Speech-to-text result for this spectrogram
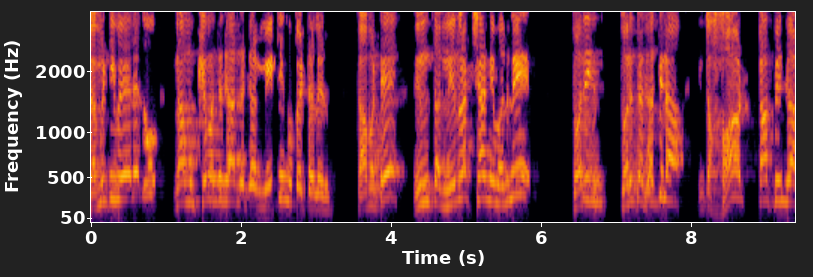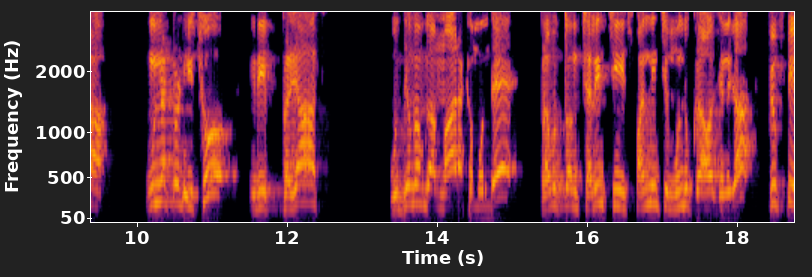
కమిటీ వేయలేదు నా ముఖ్యమంత్రి గారి దగ్గర మీటింగ్ పెట్టలేదు. కాబట్టి ఇంత నిర్లక్ష్యాన్ని వదిలి త్వరి త్వరితగతిన ఇంత హాట్ టాపిక్గా ఉన్నటువంటి ఇష్యూ ఇది ప్రజా ఉద్యమంగా మారక ముందే ప్రభుత్వం చలించి స్పందించి ముందుకు రావాల్సిందిగా ఫిఫ్టీ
